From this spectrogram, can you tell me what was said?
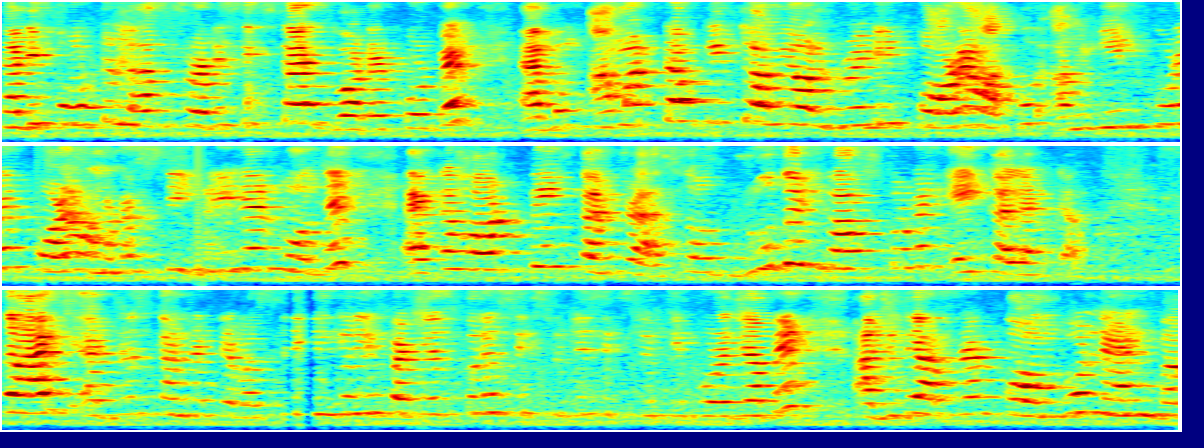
34 to last 46 size order করবেন এবং আমারটাও কিন্তু আমি অলরেডি পরা আপু, আমি ইন করে পরা আমারটা সি গ্রিনের মধ্যে একটা হট পিঙ্ক কন্ট্রাস্ট সো দ্রুত ইনবক্স করবেন এই কালারটা সাইজ অ্যাড্রেস কন্ট্যাক্ট বা সিঙ্গেলি পারচেজ করলে 650 650 পড়ে যাবে। আর যদি আপনার কম্বো নেন বা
